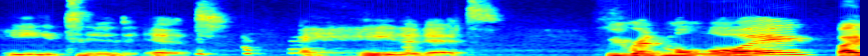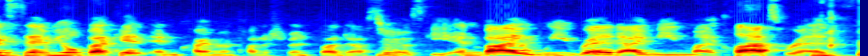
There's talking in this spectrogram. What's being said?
hated it. I hated it. We read Molloy by Samuel Beckett and Crime and Punishment by Dostoevsky. And by we read, I mean my class read.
